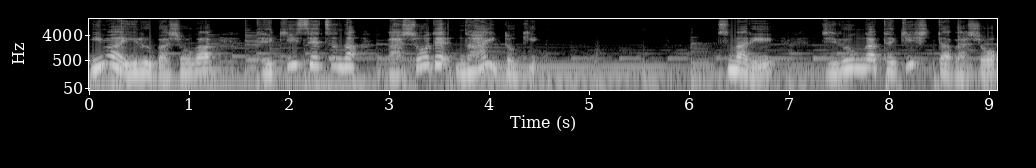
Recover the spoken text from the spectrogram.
今いる場所が適切な場所でない時つまり自分が適した場所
